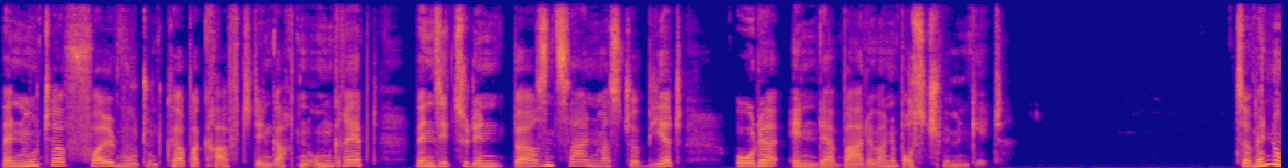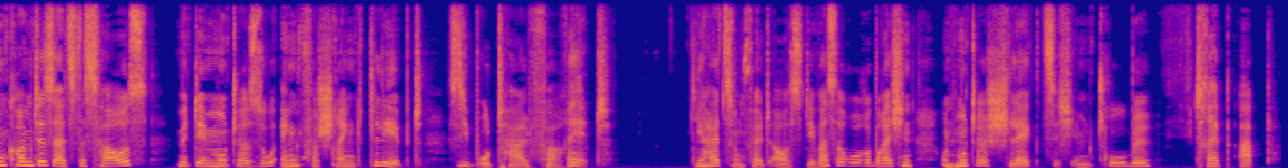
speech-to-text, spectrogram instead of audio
wenn Mutter voll Wut und Körperkraft den Garten umgräbt, wenn sie zu den Börsenzahlen masturbiert oder in der Badewanne Brustschwimmen geht. Zur Wendung kommt es, als das Haus, mit dem Mutter so eng verschränkt lebt, sie brutal verrät. Die Heizung fällt aus, die Wasserrohre brechen und Mutter schlägt sich im Trubel Trepp ab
